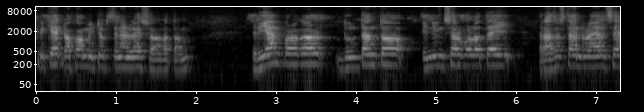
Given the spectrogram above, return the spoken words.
ক্ৰিকেট অসম ইউটিউব চেনেললৈ স্বাগতম। ৰিয়ান পৰাগৰ দুৰ্দান্ত ইনিংছৰ বলতেই ৰাজস্থান ৰয়েলছে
